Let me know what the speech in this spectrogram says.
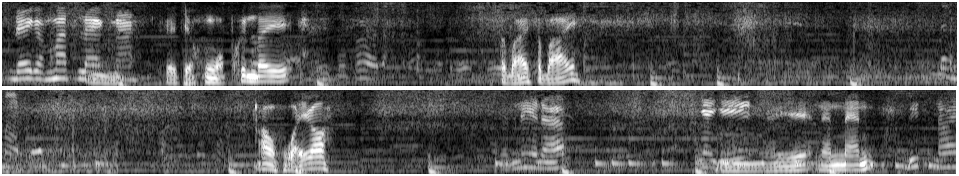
กได้กับมัดแรกนะเพื่อจะหวบขึ้นได้สบายสบายได้หมัดก่อนเอ้าไหวก็แบบนี้นะครับแย่อืยีมอย่างนี้แน่นบิดน้อย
